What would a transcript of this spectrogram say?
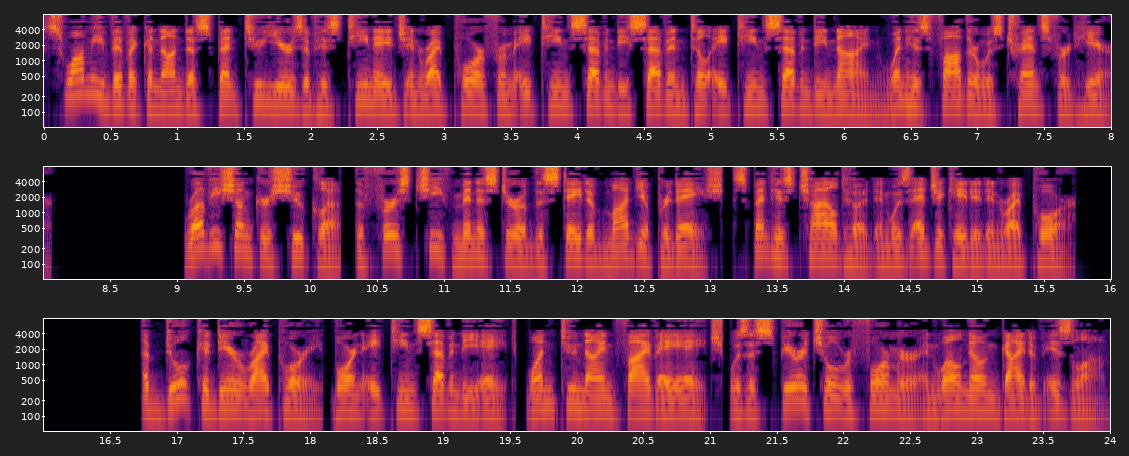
Swami Vivekananda spent two years of his teenage in Raipur from 1877 till 1879 when his father was transferred here. Ravishankar Shukla, the first chief minister of the state of Madhya Pradesh, spent his childhood and was educated in Raipur. Abdul Qadir Raipuri born 1878, 1295 AH was a spiritual reformer and well-known guide of Islam.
